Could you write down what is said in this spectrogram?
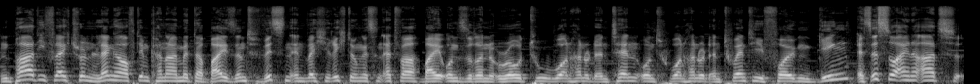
Ein paar, die vielleicht schon länger auf dem Kanal mit dabei sind, wissen in welche Richtung es in etwa bei unseren Road to 110 und 120 Folgen ging. Es ist so eine Art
